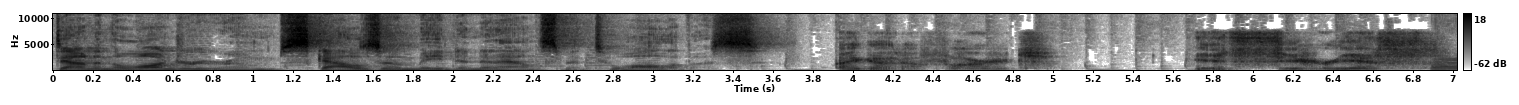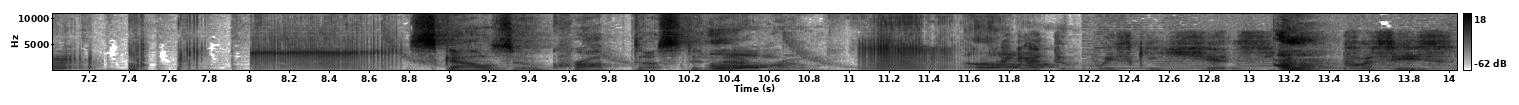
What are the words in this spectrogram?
Down in the laundry room, Scalzo made an announcement to all of us. I got a fart. It's serious. Scalzo crop dusted that room. I got the whiskey shits, you pussies.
